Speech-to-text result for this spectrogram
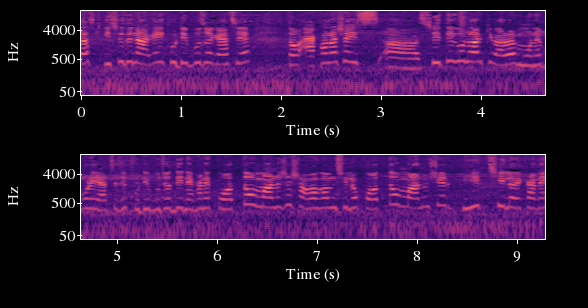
জাস্ট কিছুদিন আগেই খুঁটি পুজো গেছে। তো এখনও সেই স্মৃতিগুলো আর কি বারবার মনে পড়ে যাচ্ছে যে খুঁটি পুজোর দিন এখানে কত মানুষের সমাগম ছিল, কত মানুষের ভিড় ছিল এখানে।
